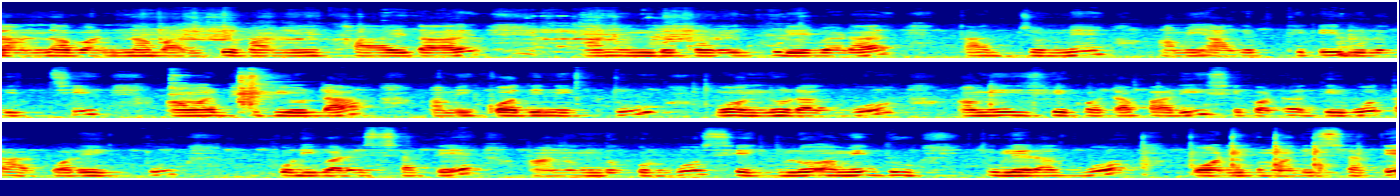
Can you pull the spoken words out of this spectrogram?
রান্না বান্না বাড়িতে বানিয়ে খায়, দায়, আনন্দ করে, ঘুরে বেড়ায়। তার জন্যে আমি আগের থেকেই বলে দিচ্ছি, আমার ভিডিওটা আমি কদিন একটু বন্ধ রাখব। আমি সে কটা পারি সে কটা দেবো, তারপরে একটু পরিবারের সাথে আনন্দ করব। সেগুলো আমি তুলে রাখব। পরে তোমাদের সাথে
